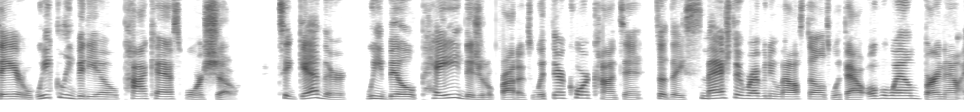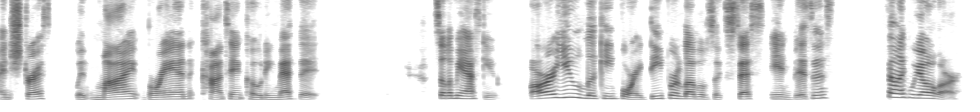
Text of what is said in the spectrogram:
their weekly video, podcast, or show. Together, we build paid digital products with their core content so they smash their revenue milestones without overwhelm, burnout, and stress with my brand content coding method. So let me ask you are you looking for a deeper level of success in business? I feel like we all are.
